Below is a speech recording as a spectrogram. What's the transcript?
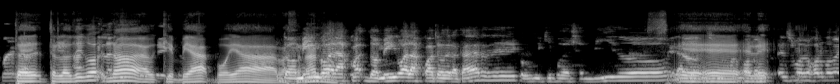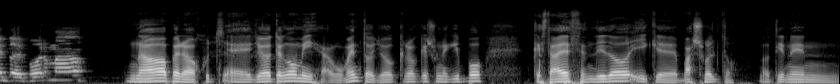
poner. Te, te lo digo, no, que voy a, voy a Domingo a, las, domingo a las 4 de la tarde, con un equipo descendido. Sí, claro, eh, en, su mejor eh, momento, en su mejor momento de forma. No, pero escucha, eh, yo tengo mis argumentos. Yo creo que es un equipo que está descendido y que va suelto. No tienen,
